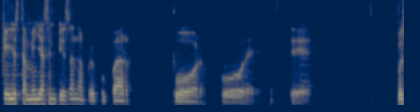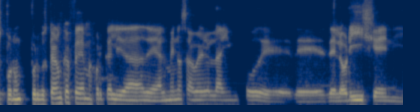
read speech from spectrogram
Que ellos también ya se empiezan a preocupar por, por este, pues por, por, buscar un café de mejor calidad, de al menos saber la info de, del origen y,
